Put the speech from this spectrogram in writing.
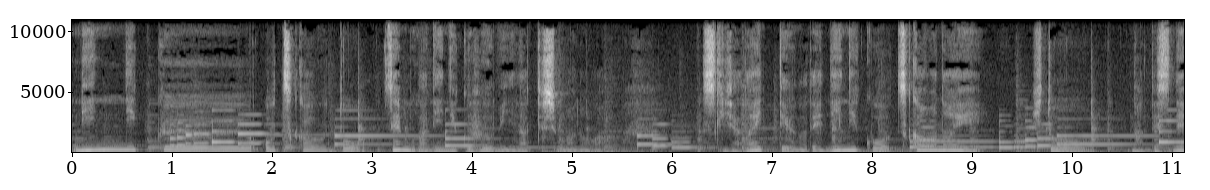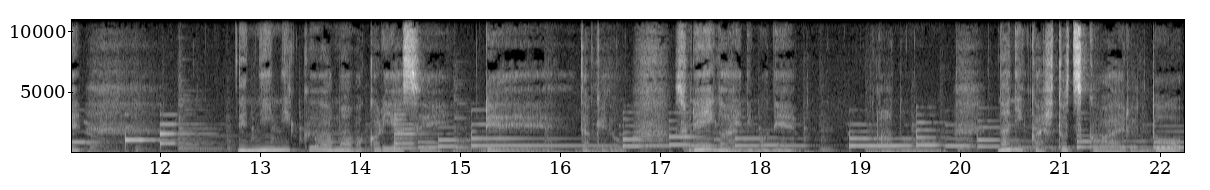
ニンニクを使うと全部がニンニク風味になってしまうのが好きじゃないっていうのでニンニクを使わない人なんですね。でニンニクはまあ分かりやすい例だけどそれ以外にもねあの何か一つ加えると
